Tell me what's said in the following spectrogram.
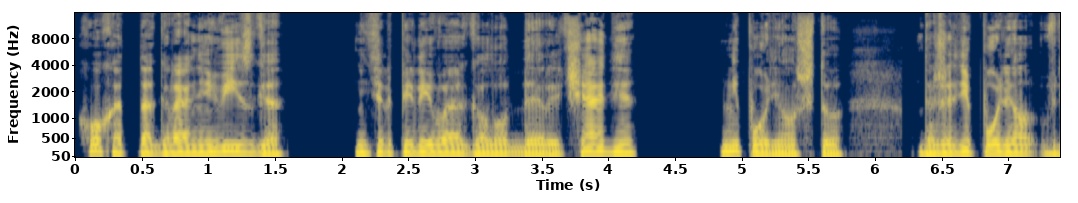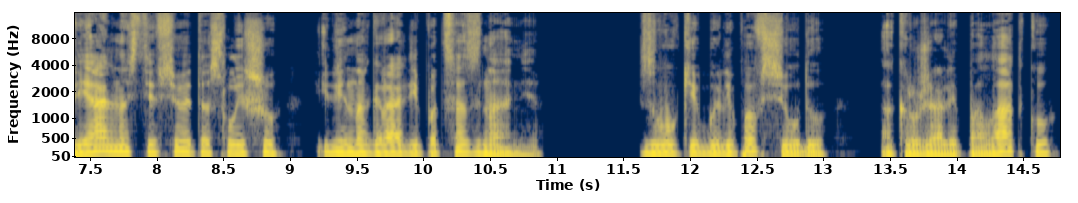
хохот на грани визга, нетерпеливое голодное рычание. Не понял, что... Даже не понял, в реальности все это слышу или на граде подсознания. Звуки были повсюду, окружали палатку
